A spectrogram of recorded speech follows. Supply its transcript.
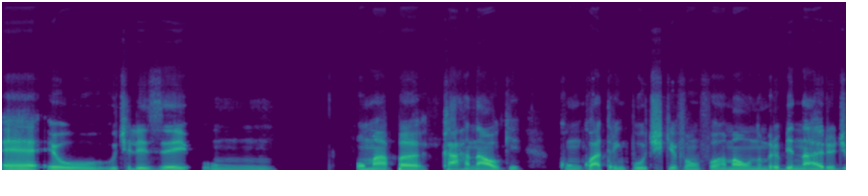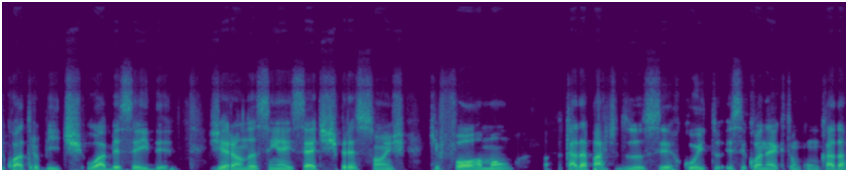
É, eu utilizei um o mapa Karnaug com quatro inputs que vão formar um número binário de 4 bits, o A, B, C e D, gerando assim as sete expressões que formam cada parte do circuito e se conectam com cada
